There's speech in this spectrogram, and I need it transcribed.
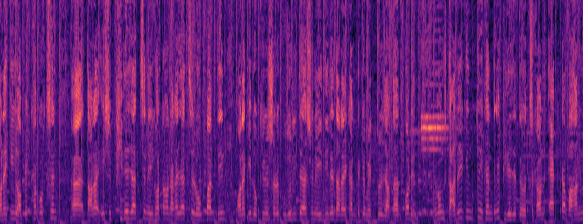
অনেকেই অপেক্ষা করছেন। তারা এসে ফিরে যাচ্ছেন, এই ঘটনা দেখা যাচ্ছে। রোববার দিন অনেকেই দক্ষিণেশ্বরে পুজো দিতে আসেন। এই দিনে তারা এখান থেকে মেট্রো যাতায়াত করেন এবং তাদের কিন্তু এখান থেকে ফিরে যেতে হচ্ছে, কারণ একটা বাহান্ন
